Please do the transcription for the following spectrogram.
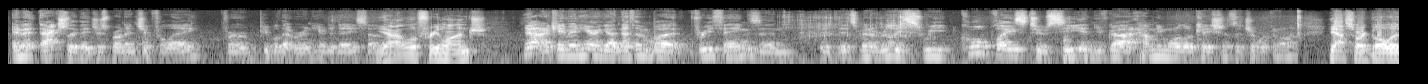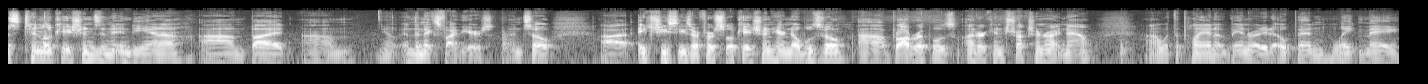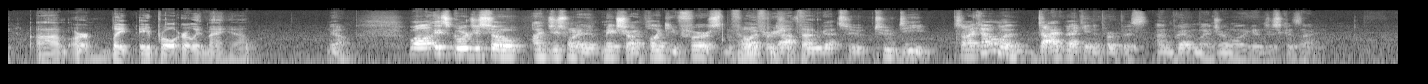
and it, actually they just brought in Chick Fil A for people that were in here today. So Yeah, a little free lunch. yeah, I came in here and got nothing but free things, and it, it's been a really sweet, cool place to see. And you've got how many more locations that you're working on? Yeah, so our goal is 10 locations in Indiana, um, but um, you know, in the next five years. And so, uh, HTC is our first location here in Noblesville. Uh, Broad Ripple's under construction right now, uh, with the plan of being ready to open late May um, or late April, early May. Yeah. Yeah. Well, it's gorgeous. So I just wanted to make sure I plug you first before Oh, I I forgot before we got too too deep. So I kind of want to dive back into purpose. I'm grabbing my journal again just because I'm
